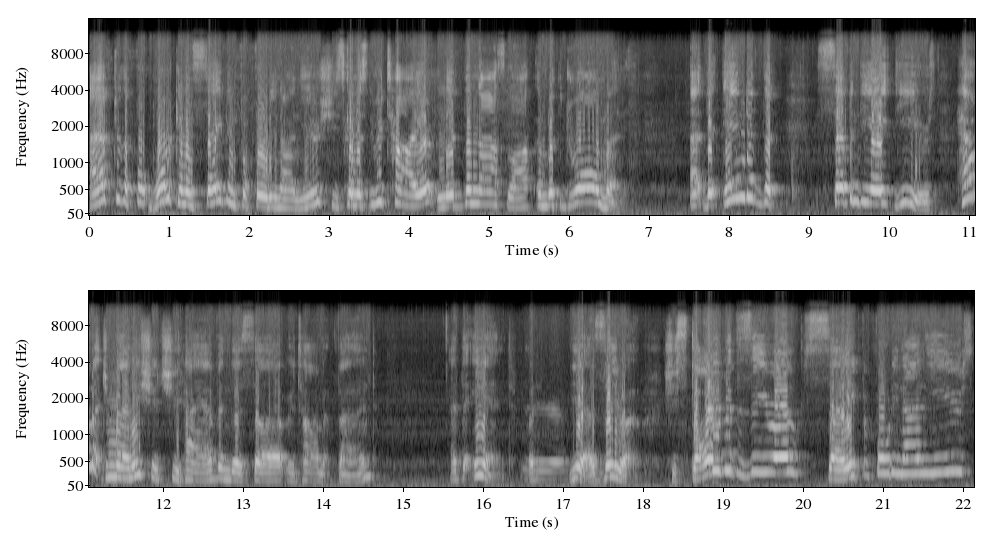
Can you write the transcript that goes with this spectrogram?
after the working and saving for 49 years, she's going to retire, live the nice life, and withdraw money. At the end of the 78 years, how much money should she have in this uh, retirement fund? At the end, zero. yeah, zero. She started with zero, saved for 49 years,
